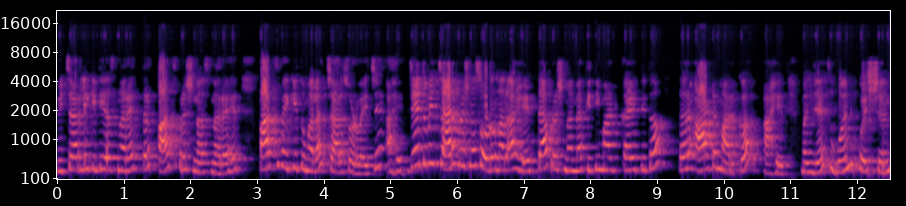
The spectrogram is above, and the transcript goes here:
विचारले किती असणार आहेत तर पाच प्रश्न असणार आहेत. पाच पैकी तुम्हाला चार सोडवायचे आहेत. जे तुम्ही चार प्रश्न सोडवणार आहेत त्या प्रश्नांना किती मार्क आहे तिथं? तर आठ मार्क आहेत. म्हणजेच वन क्वेश्चन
